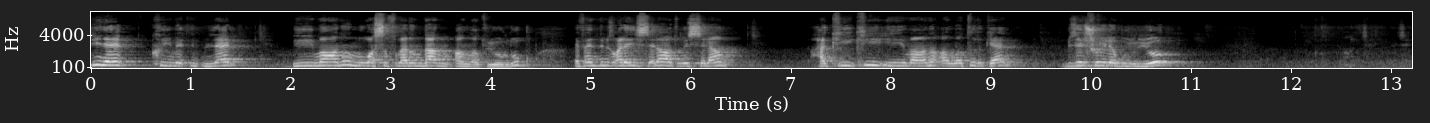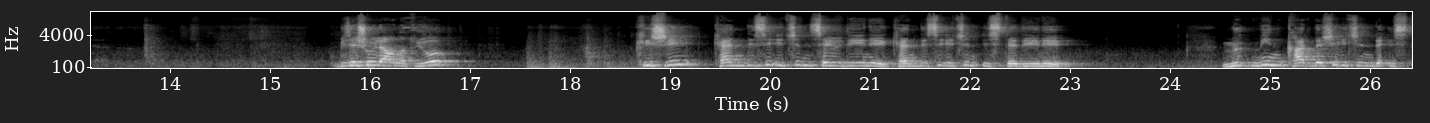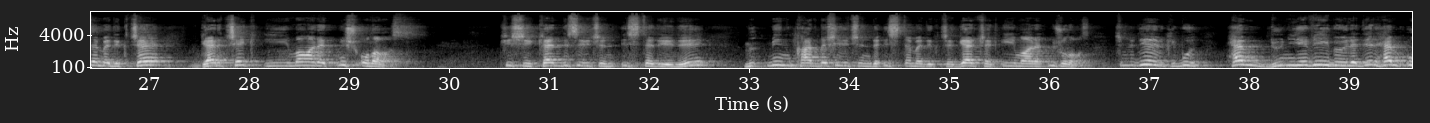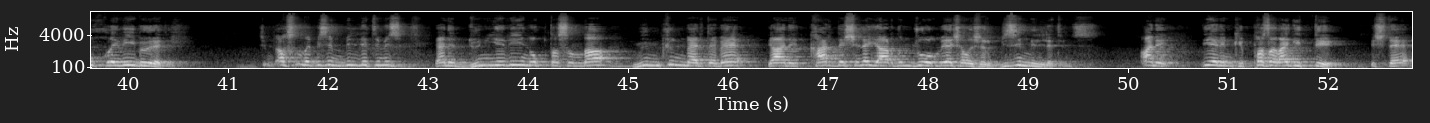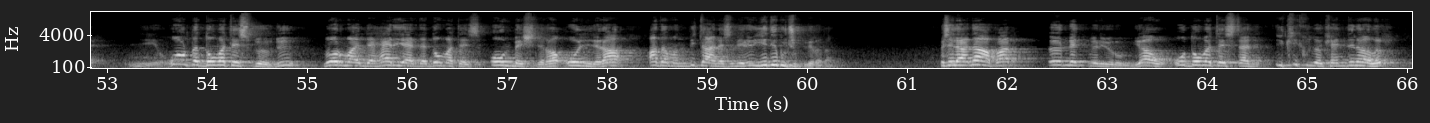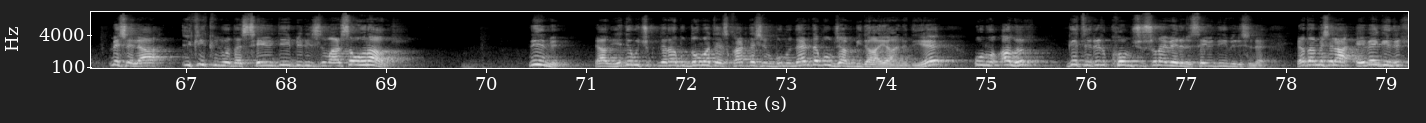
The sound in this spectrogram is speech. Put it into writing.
Yine kıymetliler imanın vasıflarından anlatıyorduk. Efendimiz Aleyhisselatü Vesselam hakiki imanı anlatırken bize şöyle buyuruyor. Bize şöyle anlatıyor. Kişi kendisi için sevdiğini, kendisi için istediğini, mümin kardeşi için de istemedikçe gerçek iman etmiş olamaz. Kişi kendisi için istediğini mümin kardeşi için de istemedikçe gerçek iman etmiş olamaz. Şimdi diyelim ki bu hem dünyevi böyledir hem uhrevi böyledir. Şimdi aslında bizim milletimiz yani dünyevi noktasında mümkün mertebe yani kardeşine yardımcı olmaya çalışır bizim milletimiz. Hani diyelim ki pazara gitti işte orada domates gördü. Normalde her yerde domates 15 lira 10 lira adamın bir tanesi veriyor 7,5 liradan. Mesela ne yapar? Örnek veriyorum. Ya o domatesten 2 kilo kendine alır. Mesela 2 kilo da sevdiği birisi varsa onu alır. Değil mi? Ya 7,5 lira bu domates kardeşim bunu nerede bulacağım bir daha yani diye. Onu alır getirir komşusuna verir sevdiği birisine. Ya da mesela eve gelir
